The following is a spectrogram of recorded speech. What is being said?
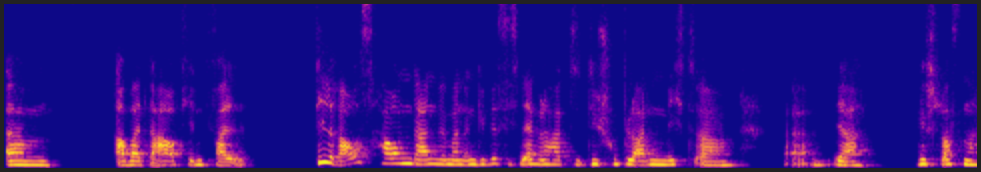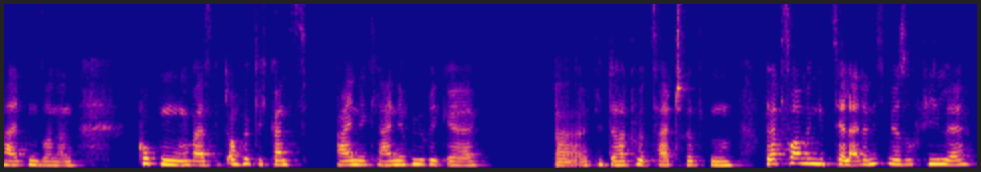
Ähm, aber da auf jeden Fall viel raushauen dann, wenn man ein gewisses Level hat, die Schubladen nicht äh, äh, ja, geschlossen halten, sondern gucken, weil es gibt auch wirklich ganz feine, kleine, rührige äh, Literaturzeitschriften. Plattformen gibt's ja leider nicht mehr so viele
